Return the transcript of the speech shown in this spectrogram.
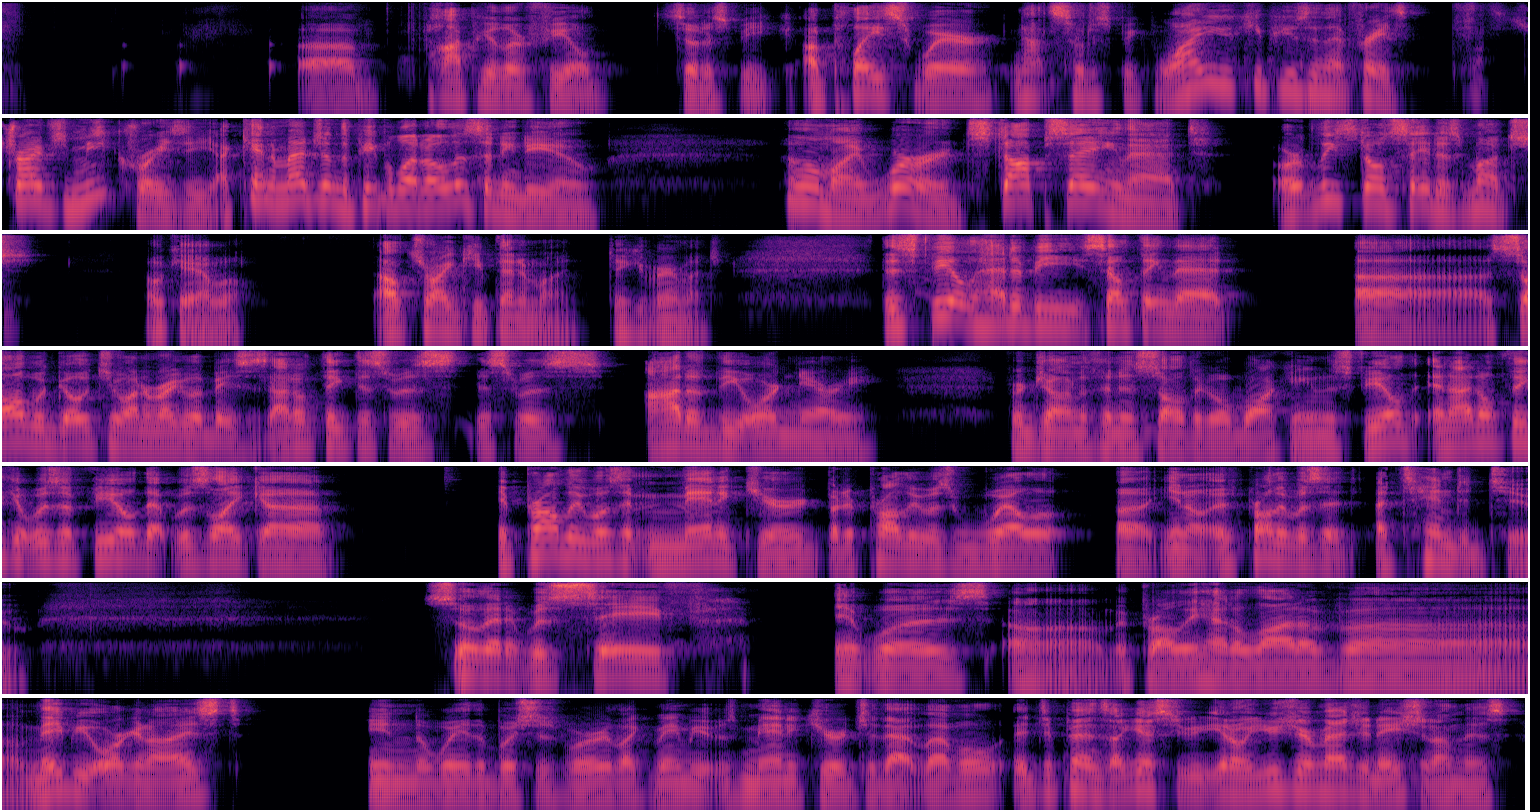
uh, popular field, so to speak, a place where, not so to speak. Why do you keep using that phrase? It drives me crazy. I can't imagine the people that are listening to you. Oh my word. Stop saying that. Or at least don't say it as much. Okay, I will. I'll try and keep that in mind. Thank you very much. This field had to be something that uh, Saul would go to on a regular basis. I don't think this was this was out of the ordinary for Jonathan and Saul to go walking in this field, and I don't think it was a field that was like a. It probably wasn't manicured, but it probably was well uh, you know, it probably was attended to so that it was safe. It was, um, it probably had a lot of, uh, maybe organized in the way the bushes were, like maybe it was manicured to that level. It depends. I guess you, you know, use your imagination on this.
